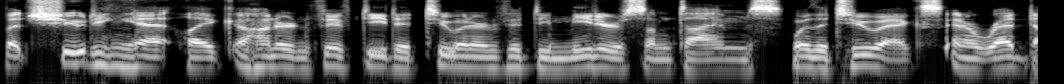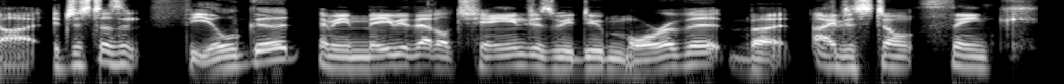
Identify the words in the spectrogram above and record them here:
but shooting at like 150 to 250 meters sometimes with a 2x and a red dot it just doesn't feel good. I mean maybe that'll change as we do more of it but i just don't think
